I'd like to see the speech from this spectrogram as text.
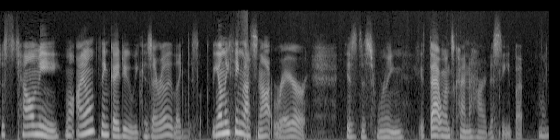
just tell me. Well, I don't think I do because I really like this look. The only thing that's not rare is this ring. That one's kind of hard to see, but like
